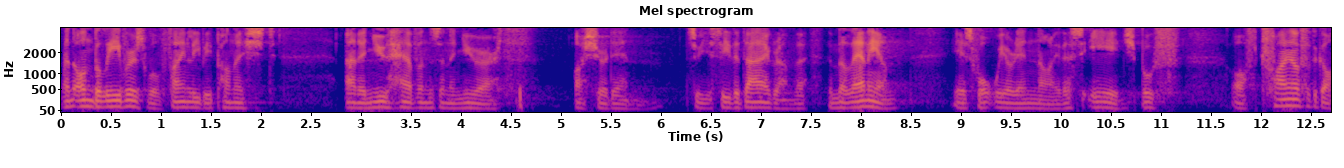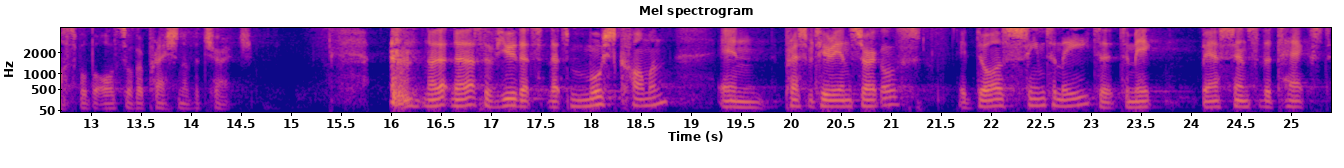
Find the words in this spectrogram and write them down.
And unbelievers will finally be punished, and a new heavens and a new earth ushered in. So you see the diagram, the, the millennium is what we are in now, this age, both of triumph of the gospel, but also of oppression of the church. now, that, now, that's the view that's, that's most common in Presbyterian circles. It does seem to me to, to make best sense of the text.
